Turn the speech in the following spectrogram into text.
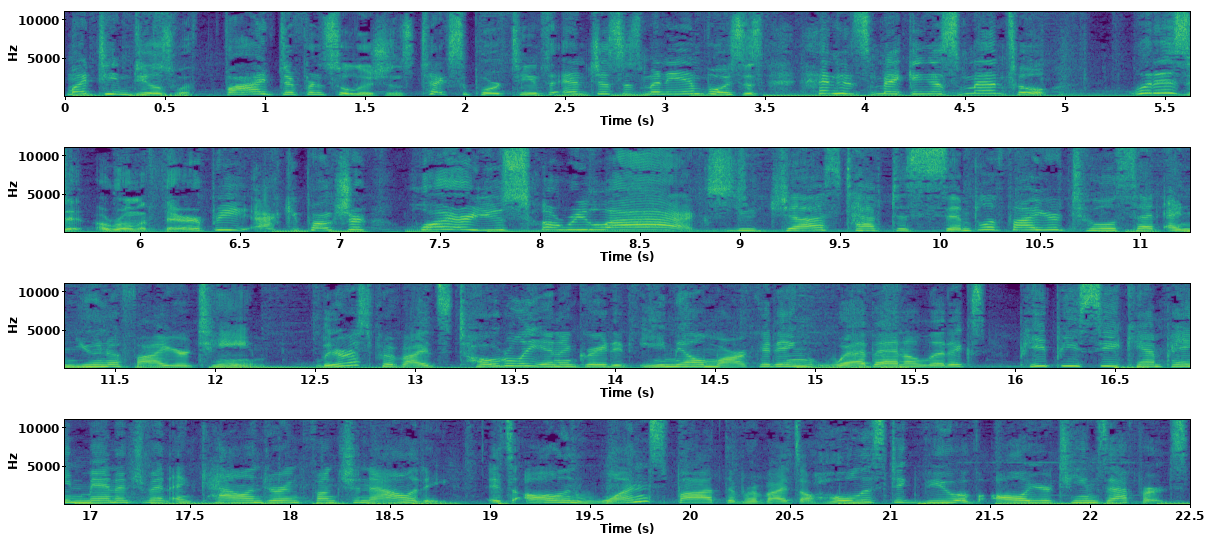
My team deals with five different solutions, tech support teams, and just as many invoices, and it's making us mental. What is it? Aromatherapy? Acupuncture? Why are you so relaxed? You just have to simplify your toolset and unify your team. Lyris provides totally integrated email marketing, web analytics, PPC campaign management, and calendaring functionality. It's all in one spot that provides a holistic view of all your team's efforts.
